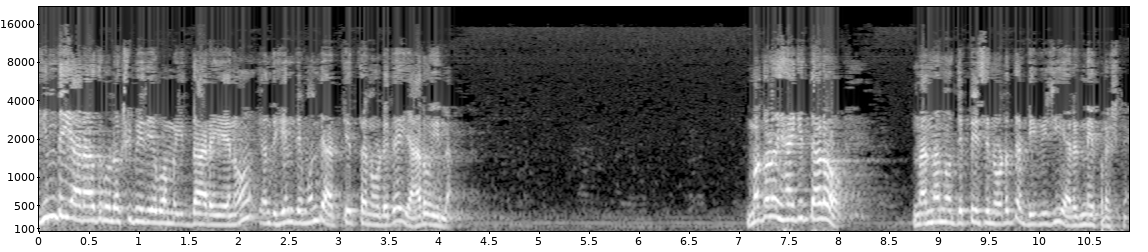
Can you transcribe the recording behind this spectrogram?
ಹಿಂದೆ ಯಾರಾದರೂ ಲಕ್ಷ್ಮೀ ದೇವಮ್ಮ ಇದ್ದಾರೆ ಏನೋ ಎಂದು ಹಿಂದೆ ಮುಂದೆ ಅತ್ತಿತ್ತ ನೋಡಿದೆ, ಯಾರೂ ಇಲ್ಲ. ಮಗಳು ಹೇಗಿದ್ದಾಳೋ, ನನ್ನನ್ನು ದಿಟ್ಟಿಸಿ ನೋಡಿದ ಡಿವಿಜಿ ಎರಡನೇ ಪ್ರಶ್ನೆ.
